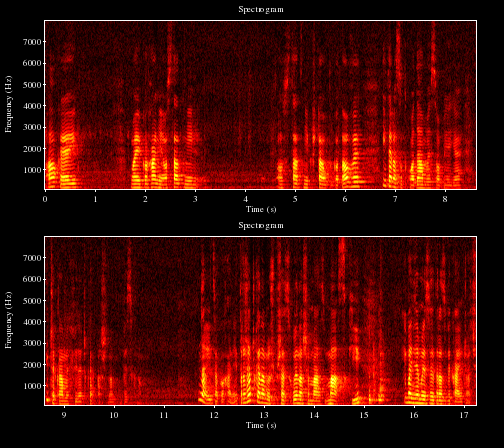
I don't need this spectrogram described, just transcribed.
Ok. Moje kochanie, ostatni, ostatni kształt gotowy. I teraz odkładamy sobie je i czekamy chwileczkę, aż nam wyschną. No i co kochani, troszeczkę nam już przeschły nasze mas maski i będziemy je sobie teraz wykańczać.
